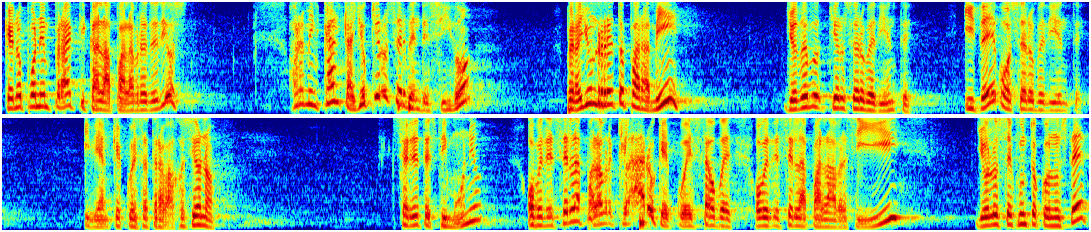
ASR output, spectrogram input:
que no pone en práctica la palabra de Dios. Ahora me encanta, yo quiero ser bendecido, pero hay un reto para mí. Yo quiero ser obediente, y debo ser obediente. Y vean que cuesta trabajo, ¿sí o no? Ser de testimonio, obedecer la palabra, claro que cuesta obedecer la palabra, sí, yo lo sé junto con usted.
